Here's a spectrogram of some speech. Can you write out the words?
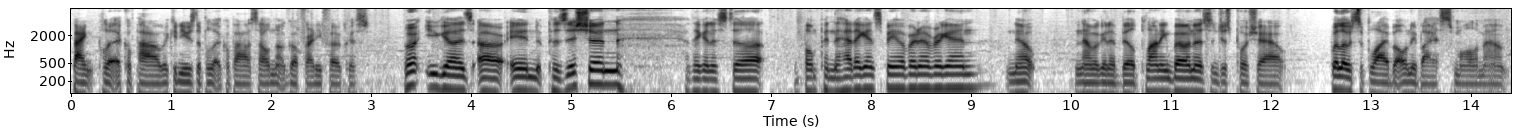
bank political power. We can use the political power, so I'll not go for any focus. Right, you guys are in position. Are they going to start bumping the head against me over and over again? No. Now we're going to build planning bonus and just push out. Willow supply, but only by a small amount.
